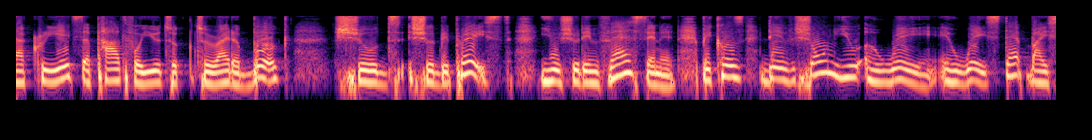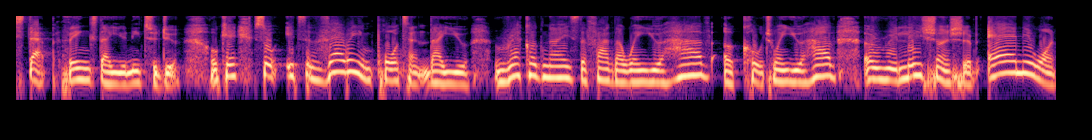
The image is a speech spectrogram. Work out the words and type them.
that creates a path for you to, to write a book should should be praised. You should invest in it because they've shown you a way, a way, step by step, things that you need to do. Okay, so it's very important that you recognize the fact that when you have a coach, when you have a relationship, anyone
